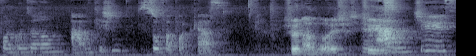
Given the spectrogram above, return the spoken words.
von unserem abendlichen Sofa-Podcast. Schönen Abend euch. Schönen Tschüss. Abend. Tschüss.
